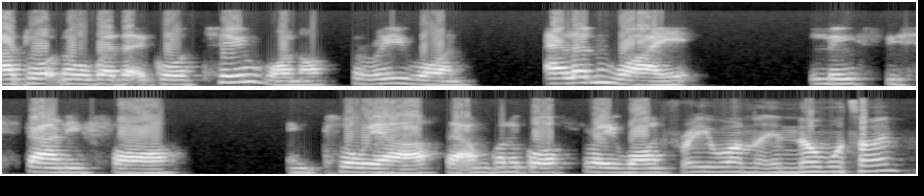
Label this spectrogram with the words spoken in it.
I don't know whether to go 2 1 or 3 1. Ellen White, Lucy Staniforth, and Chloe Arthur. I'm going to go 3 1. 3 1 in normal time?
